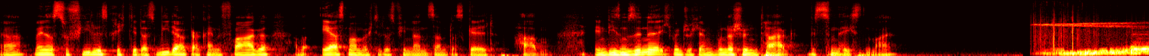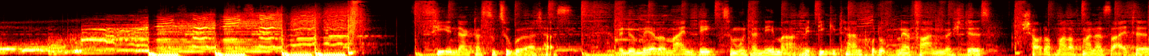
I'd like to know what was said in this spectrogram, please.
Ja, wenn das zu viel ist, kriegt ihr das wieder, gar keine Frage. Aber erstmal möchte das Finanzamt das Geld haben. In diesem Sinne, ich wünsche euch einen wunderschönen Tag. Bis zum nächsten Mal. Vielen Dank, dass du zugehört hast. Wenn du mehr über meinen Weg zum Unternehmer mit digitalen Produkten erfahren möchtest, schau doch mal auf meiner Seite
